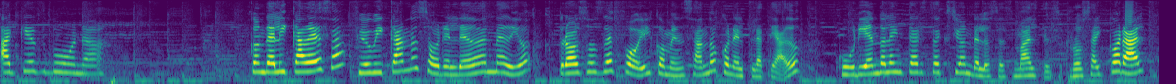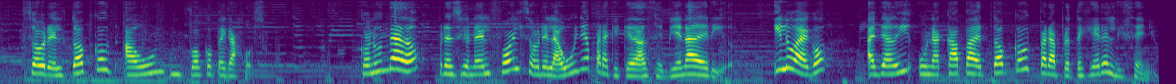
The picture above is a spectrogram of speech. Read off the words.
¡Ah, qué es buena! Con delicadeza fui ubicando sobre el dedo en medio trozos de foil comenzando con el plateado, cubriendo la intersección de los esmaltes rosa y coral sobre el top coat aún un poco pegajoso. Con un dedo presioné el foil sobre la uña para que quedase bien adherido y luego añadí una capa de top coat para proteger el diseño.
